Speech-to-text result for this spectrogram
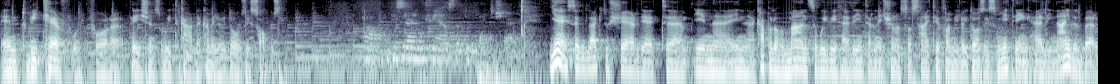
and to be careful for uh, patients with cardiac amyloidosis, obviously. Um, is there anything else that you would like to share? Yes, I would like to share that um, in, uh, in a couple of months we will have the International Society of Amyloidosis meeting held in Heidelberg.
